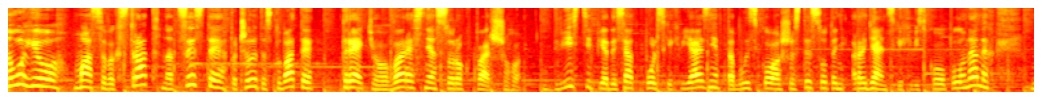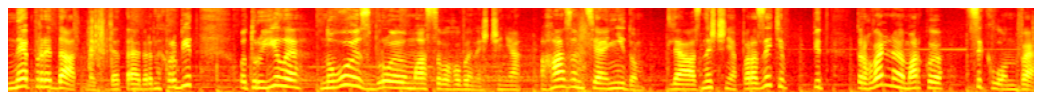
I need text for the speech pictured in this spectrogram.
Технологію масових страт нацисти почали тестувати 3 вересня 41-го. 250 польських в'язнів та близько шести сотень радянських військовополонених, непридатних для табірних робіт, отруїли новою зброєю масового винищення газом ціанідом для знищення паразитів під торговельною маркою Циклон Б.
